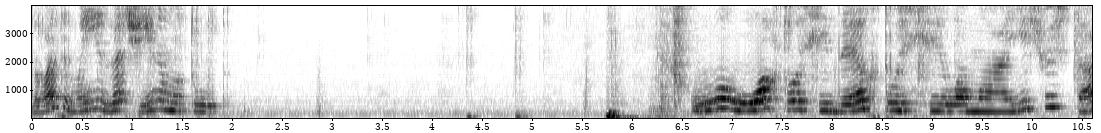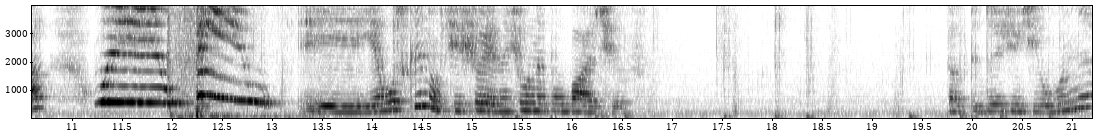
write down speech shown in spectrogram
Давайте ми її зачинимо тут. О, о, хтось іде, хтось ламає щось, так? Уиу, піу! І я його скинув чи що, я нічого не побачив. Так, підождіть, його не.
